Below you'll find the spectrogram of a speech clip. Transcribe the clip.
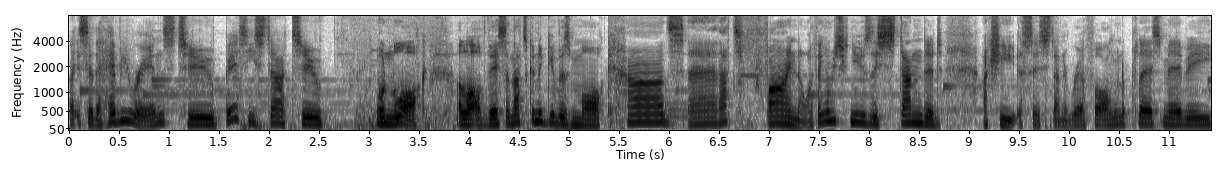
like I said, the heavy rains to basically start to unlock a lot of this, and that's going to give us more cards. Uh, that's fine now. I think I'm just going to use this standard, actually, I say standard rainfall. I'm going to place maybe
